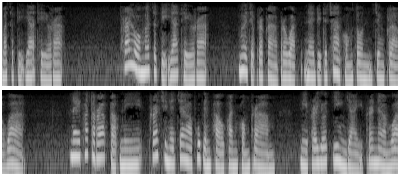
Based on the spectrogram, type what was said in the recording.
มัสติยะเถระ พระโลมัสติยะเถระ เมื่อจะประกาศประวัติในดิจชาติของตนจึงกล่าวว่า ในพัทระกับนี้พระชินเจ้าผู้เป็นเผ่าพันธุ์ของพราหมณ์ มีพระยศยิ่งใหญ่พระนามว่า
